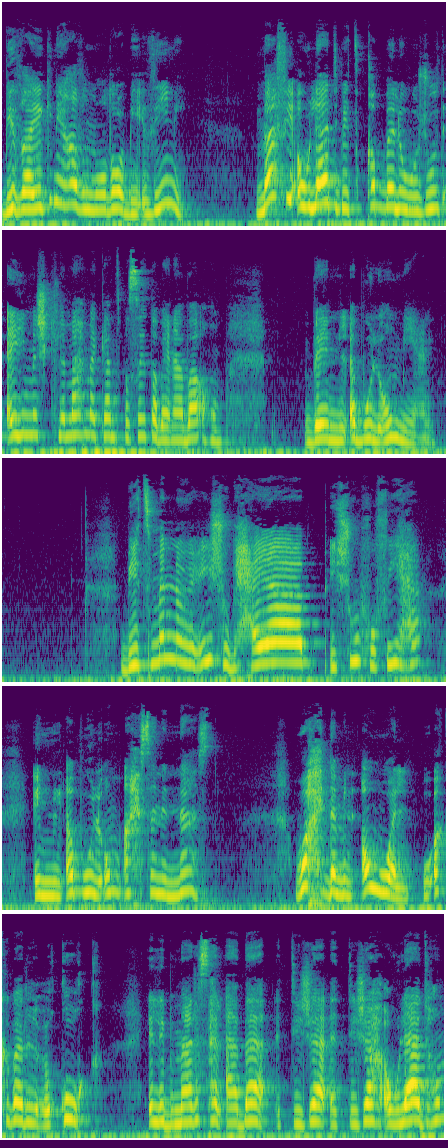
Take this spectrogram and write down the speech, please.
بيضايقني هذا الموضوع بيأذيني. ما في أولاد بيتقبلوا وجود أي مشكلة مهما كانت بسيطة بين آبائهم بين الأب والأم يعني. بيتمنوا يعيشوا بحياة يشوفوا فيها إنه الأب والأم أحسن الناس. واحدة من أول وأكبر العقوق اللي بيمارسها الآباء اتجاه اتجاه أولادهم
